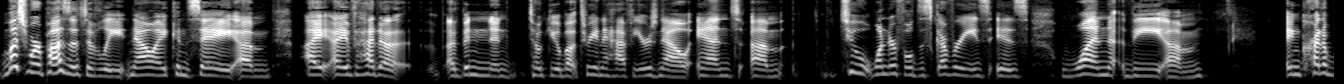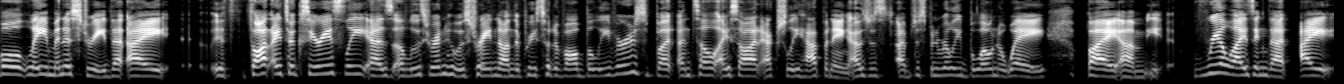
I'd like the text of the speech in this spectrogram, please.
much more positively, now I can say um, I, I've had a I've been in Tokyo about three and a half years now, and um, two wonderful discoveries is one the um, incredible lay ministry that I thought I took seriously as a Lutheran who was trained on the priesthood of all believers, but until I saw it actually happening, I was just I've just been really blown away by um, realizing that I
